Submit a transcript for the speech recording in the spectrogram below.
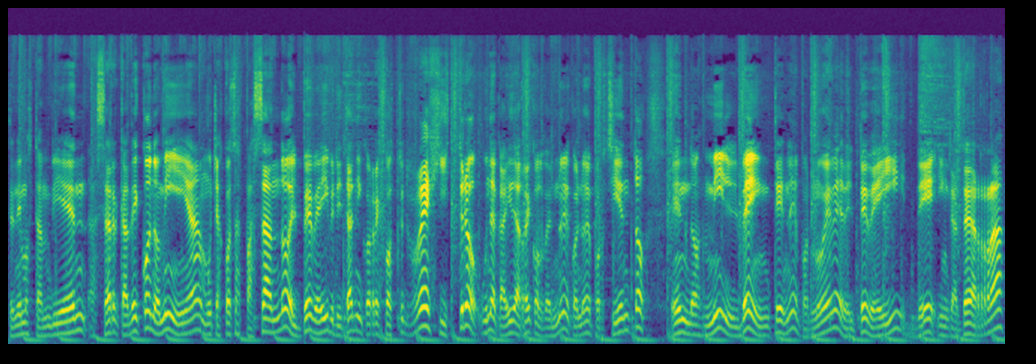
Tenemos también acerca de economía, muchas cosas pasando. El PBI británico registró una caída récord del 9,9% en 2020, 9 por 9 del PBI de Inglaterra.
